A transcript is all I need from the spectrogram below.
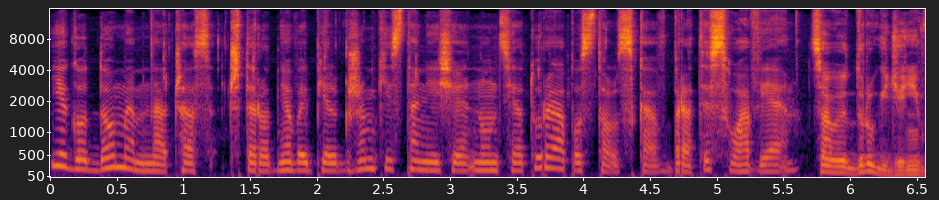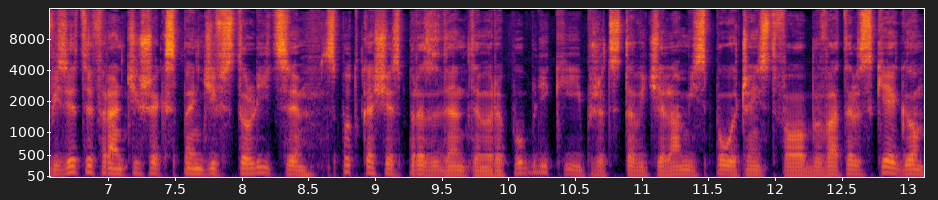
Jego domem na czas czterodniowej pielgrzymki stanie się nuncjatura apostolska w Bratysławie. Cały drugi dzień wizyty Franciszek spędzi w stolicy. Spotka się z prezydentem republiki i przedstawicielami społeczeństwa obywatelskiego.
